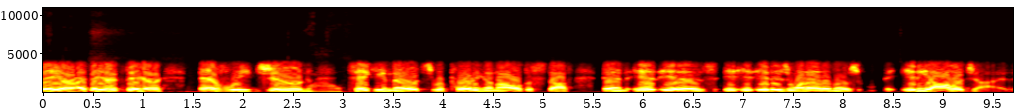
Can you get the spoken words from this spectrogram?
They are they are there every June, wow. taking notes, reporting on all the stuff, and it is it, it is one of the most ideologized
